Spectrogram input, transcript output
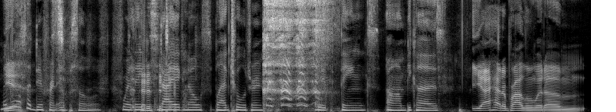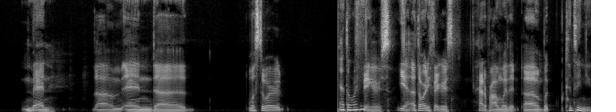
Maybe Yeah. that's a different episode where they That is a different- diagnose black children with things um, because Yeah, I had a problem with um men um and uh what's the word authority. figures. Yeah, authority figures. Had a problem with it. Um but continue.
